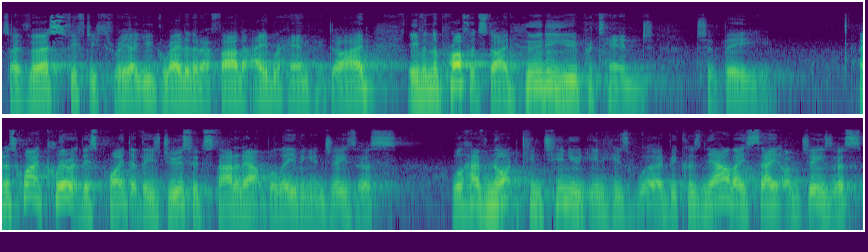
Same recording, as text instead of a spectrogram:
So, verse 53 Are you greater than our father Abraham who died? Even the prophets died. Who do you pretend to be. And it's quite clear at this point that these Jews who'd started out believing in Jesus will have not continued in his word because now they say of Jesus,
